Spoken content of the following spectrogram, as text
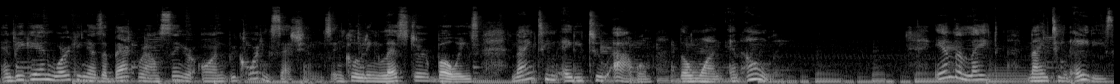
and began working as a background singer on recording sessions, including Lester Bowie's 1982 album, The One and Only. In the late 1980s,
